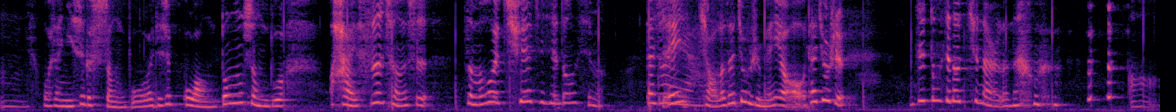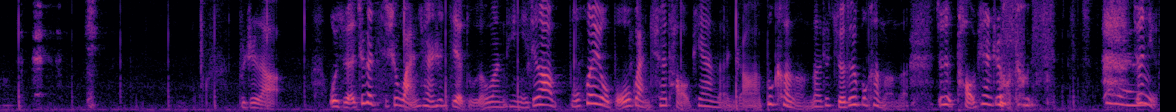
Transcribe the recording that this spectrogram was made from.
嗯，哇塞，你是个省博，而且是广东省博，海丝城市，怎么会缺这些东西嘛？但是，哎，巧了，他就是没有，他就是。你这东西都去哪儿了呢？不知道。我觉得这个其实完全是解读的问题，你这个不会有博物馆缺陶片的，你知道吗？不可能的，这绝对不可能的。就是陶片这种东西，就你。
